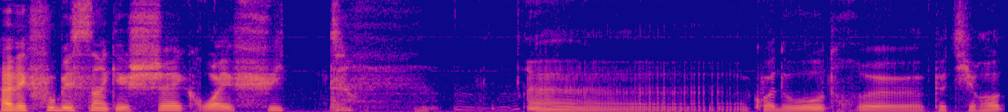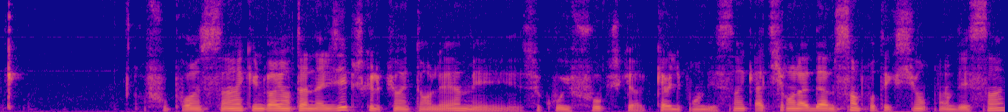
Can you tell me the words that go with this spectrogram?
Avec fou B5 échec, roi F8. Euh, quoi d'autre euh, Petit roc. Fou pour 5. Une variante analysée puisque le pion est en l'air, mais ce coup est faux puisque cavalier prend D5. Attirant la dame sans protection en D5.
